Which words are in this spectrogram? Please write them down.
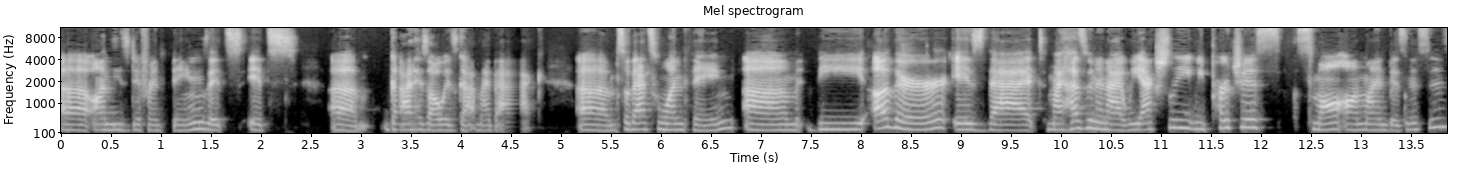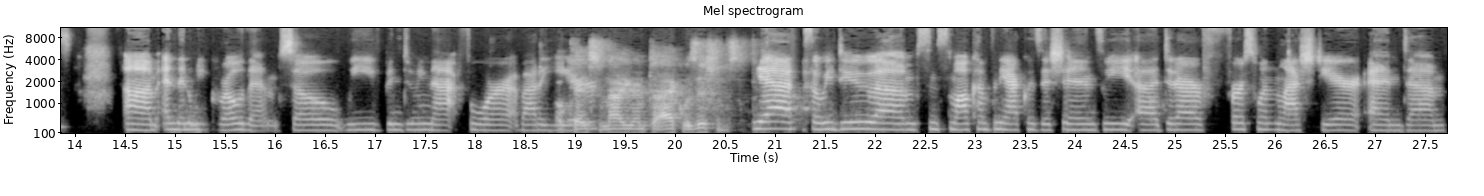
uh, on these different things, it's it's um, God has always got my back. Um, so that's one thing. Um, the other is that my husband and I, we actually we purchase small online businesses, um, and then we grow them. So we've been doing that for about a year. Okay, so now you're into acquisitions. Yeah, so we do um, some small company acquisitions. We uh, did our first one last year, and um,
